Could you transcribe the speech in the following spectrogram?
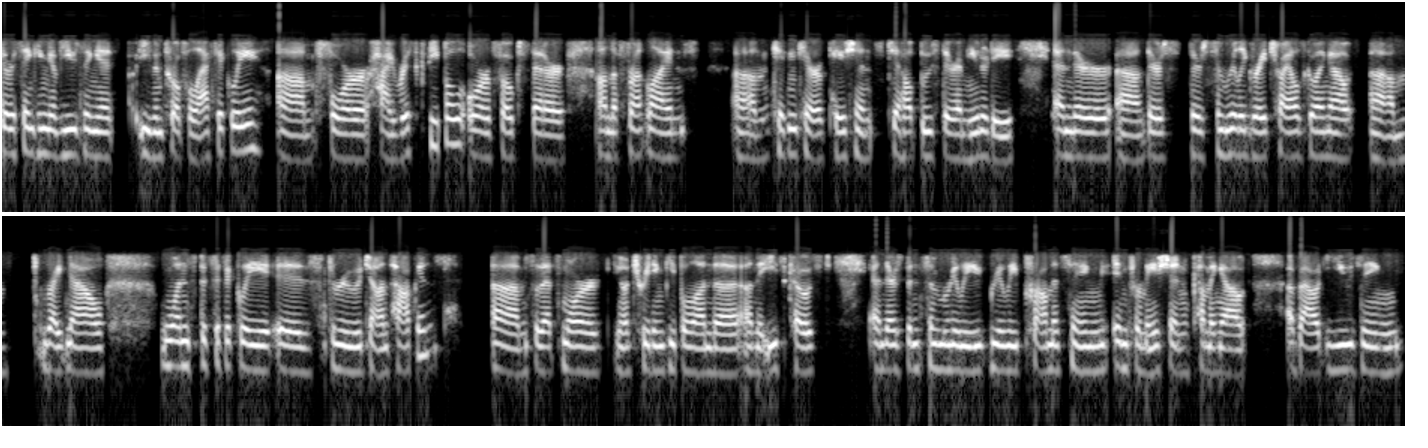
they're thinking of using it even prophylactically um, for high risk people or folks that are on the front lines um, taking care of patients to help boost their immunity. And there, uh, there's there's some really great trials going out um, right now. One specifically is through Johns Hopkins. Um, so that's more, you know, treating people on the on the East Coast, and there's been some really, really promising information coming out about using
